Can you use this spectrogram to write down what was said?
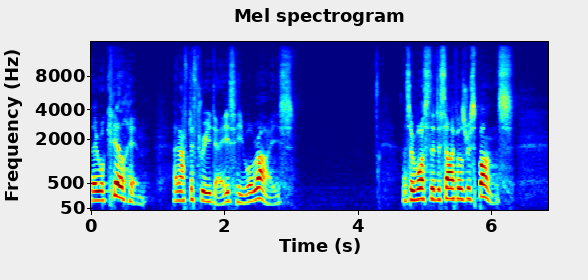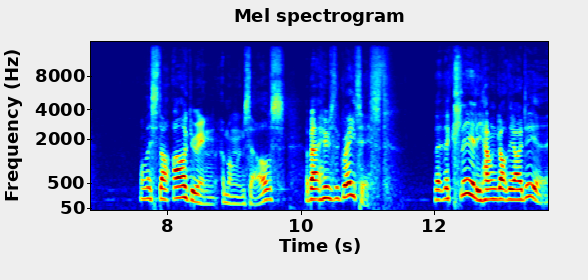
They will kill him, and after three days he will rise. And so, what's the disciples' response? Well, they start arguing among themselves about who's the greatest. They clearly haven't got the idea.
